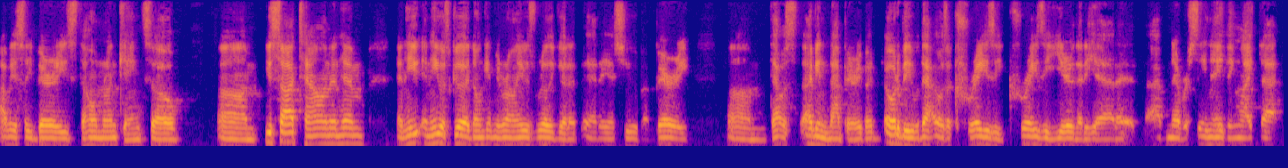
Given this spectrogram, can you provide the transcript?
obviously Barry's the home run king, so um, you saw talent in him, and he and he was good. Don't get me wrong, he was really good at, at ASU. But Barry, um, that was I mean not Barry, but Oddibe. That was a crazy, crazy year that he had. I, have never seen anything like that.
